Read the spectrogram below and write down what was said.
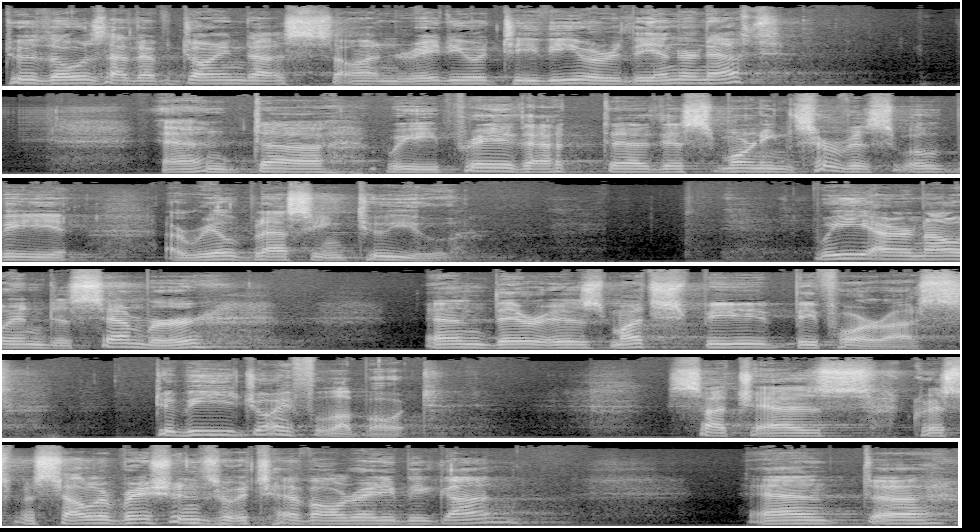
to those that have joined us on radio, TV, or the internet. And uh, we pray that uh, this morning service will be a real blessing to you. We are now in December, and there is much be before us to be joyful about, such as Christmas celebrations, which have already begun. And uh,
